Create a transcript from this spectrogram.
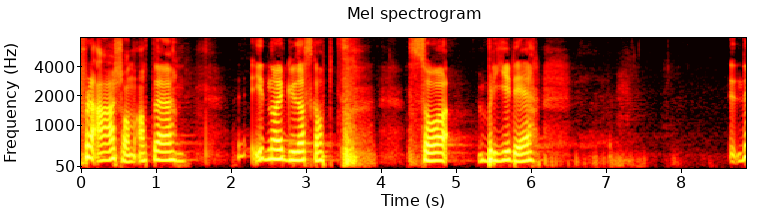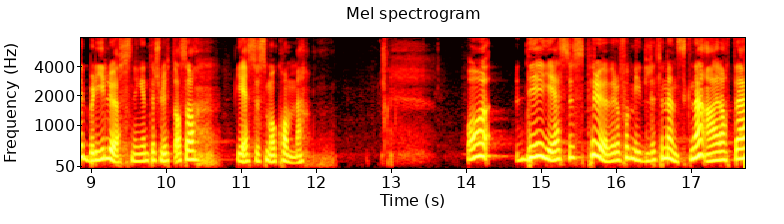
For det er sånn at uh, når Gud har skapt, så blir det det blir løsningen til slutt. Altså, Jesus må komme. Og det Jesus prøver å formidle til menneskene, er at det,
